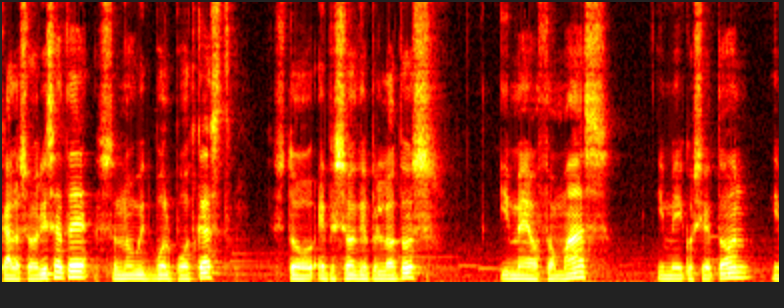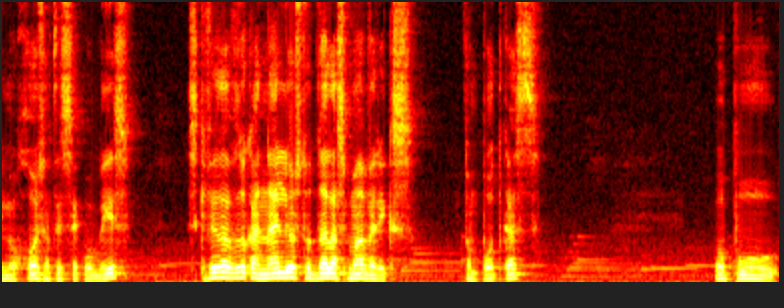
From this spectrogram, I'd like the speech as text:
Καλώς ορίσατε στο No With Ball Podcast, στο επεισόδιο πιλότος. Είμαι ο Θωμάς, είμαι 20 ετών, είμαι ο host αυτής της εκπομπής. Σκεφτείτε αυτό το κανάλι ως το Dallas Mavericks των podcast, όπου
